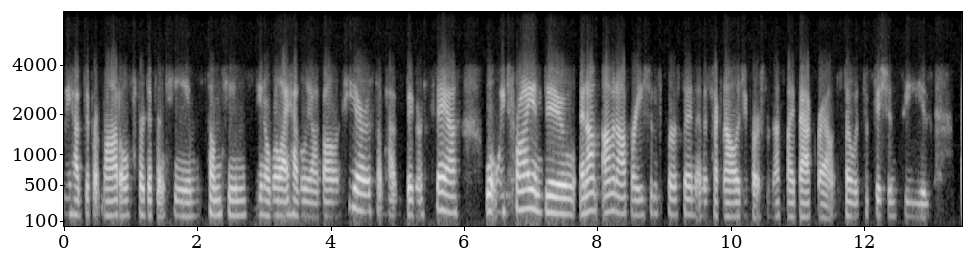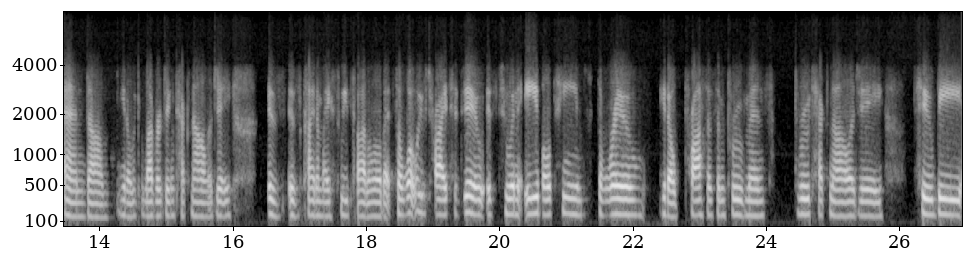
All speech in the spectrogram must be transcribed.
We have different models for different teams. Some teams, you know, rely heavily on volunteers. Some have bigger staff. What we try and do, and I'm I'm an operations person and a technology person. That's my background. So it's efficiencies and um, you know leveraging technology is is kind of my sweet spot a little bit. So what we've tried to do is to enable teams through you know process improvements through technology to be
